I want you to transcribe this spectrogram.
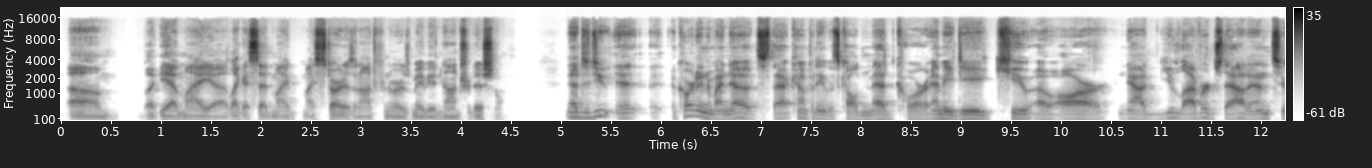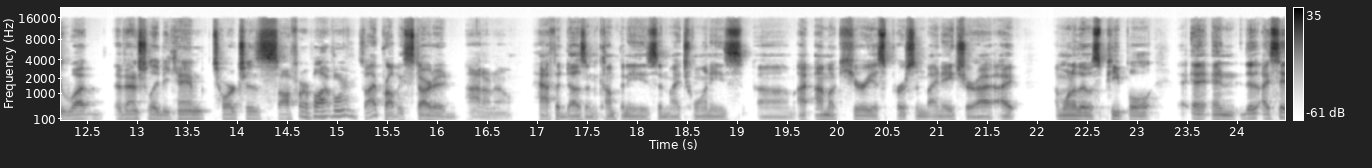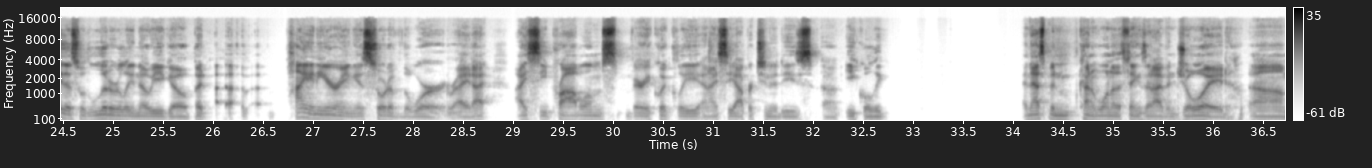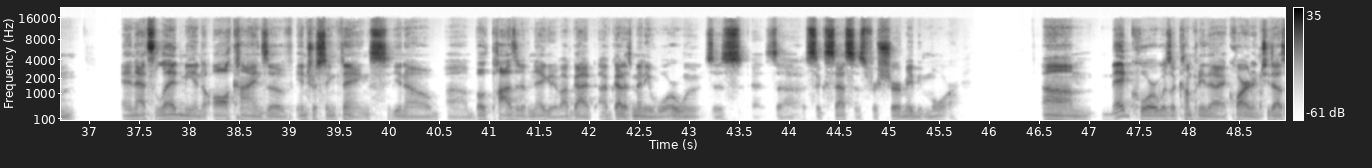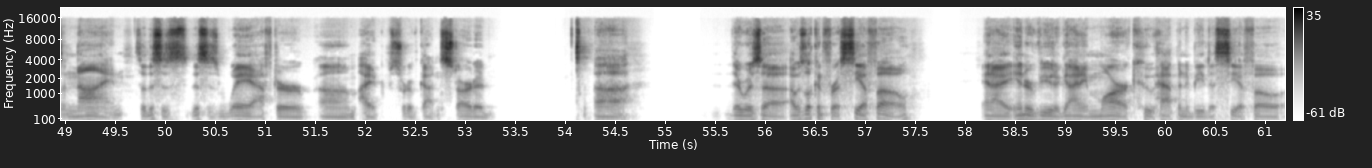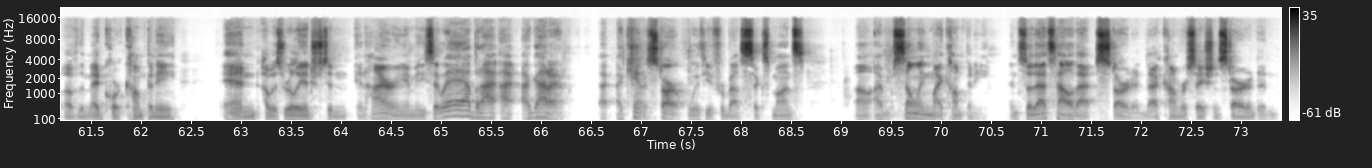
um, but yeah, my uh, like I said, my my start as an entrepreneur is maybe non-traditional. Now, did you? Uh, according to my notes, that company was called Medqor, M E D Q O R. Now, you leveraged that into what eventually became Torch's software platform. So I probably started, I don't know, half a dozen companies in my twenties. Um, I, am a curious person by nature. I, I am one of those people, and, and th- I say this with literally no ego, but uh, uh pioneering is sort of the word, right? I I see problems very quickly and I see opportunities uh, equally. And that's been kind of one of the things that I've enjoyed. Um, and that's led me into all kinds of interesting things, you know, um, both positive and negative. I've got, I've got as many war wounds as, as uh, successes for sure, maybe more. Um, Medqor was a company that I acquired in 2009. So this is, this is way after um, I had sort of gotten started. Uh, there was a, I was looking for a CFO and I interviewed a guy named Mark who happened to be the CFO of the Medqor company, and I was really interested in, in hiring him. And he said, "Well, yeah, but I, I, I gotta, I, I, can't start with you for about six months. Uh, I'm selling my company." And so that's how that started. That conversation started, and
